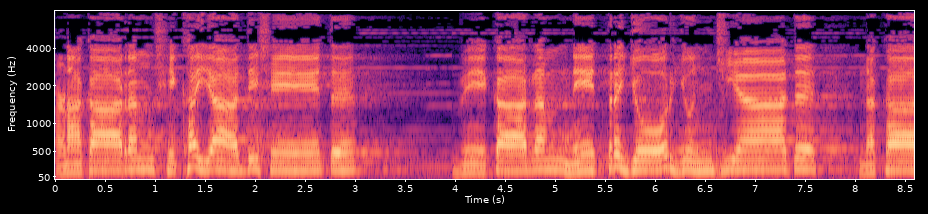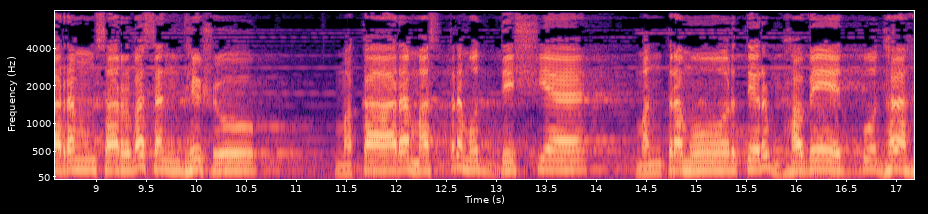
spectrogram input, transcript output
अणकारम् शिखया दिशेत् वेकारम् नेत्रयोर्युञ्ज्यात् नकारम् सर्वसन्धिषु। मकारमस्त्रमुद्दिश्य मन्त्रमूर्तिर्भवेद्बुधः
